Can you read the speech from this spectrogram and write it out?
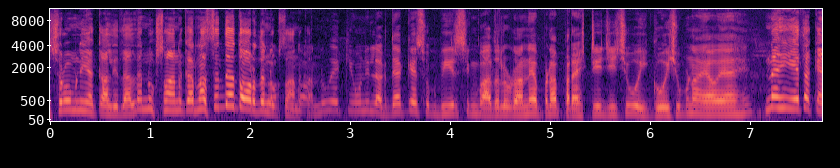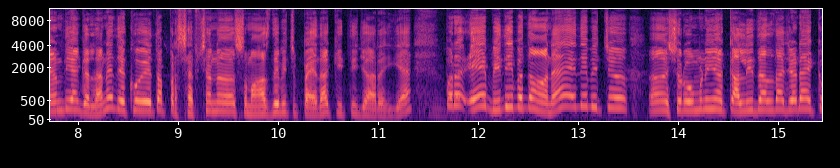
ਸ਼੍ਰੋਮਣੀ ਅਕਾਲੀ ਦਲ ਦਾ ਨੁਕਸਾਨ ਕਰਨਾ ਸਿੱਧੇ ਤੌਰ ਤੇ ਨੁਕਸਾਨ ਕਰਨਾ। ਤੁਹਾਨੂੰ ਇਹ ਕਿਉਂ ਨਹੀਂ ਲੱਗਦਾ ਕਿ ਸੁਖਬੀਰ ਸਿੰਘ ਬਾਦਲ ਹੋਰਾਂ ਨੇ ਆਪਣਾ ਪ੍ਰੈਸਟੀਜ ਇਸ਼ੂ ਈਗੋ ਇਸ਼ੂ ਬਣਾਇਆ ਹੋਇਆ ਹੈ ਨਹੀਂ ਇਹ ਤਾਂ ਕਹਿਣ ਦੀਆਂ ਗੱਲਾਂ ਨੇ ਦੇਖੋ ਇਹ ਤਾਂ ਪਰਸੈਪਸ਼ਨ ਸਮਾਜ ਦੇ ਵਿੱਚ ਪੈਦਾ ਕੀਤੀ ਜਾ ਰਹੀ ਹੈ। ਪਰ ਇਹ ਵਿਧੀ ਵਿਧਾਨ ਹੈ ਇਹਦੇ ਵਿੱਚ ਅ, ਸ਼੍ਰੋਮਣੀ ਅਕਾਲੀ ਦਲ ਦਾ ਜਿਹੜਾ ਇੱਕ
